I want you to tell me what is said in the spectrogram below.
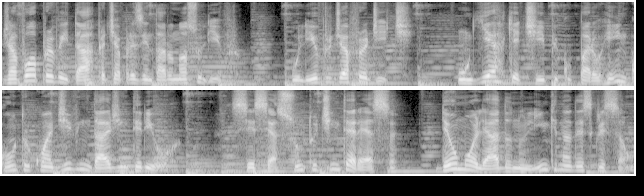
Já vou aproveitar para te apresentar o nosso livro, O Livro de Afrodite, um guia arquetípico para o reencontro com a divindade interior. Se esse assunto te interessa, dê uma olhada no link na descrição.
